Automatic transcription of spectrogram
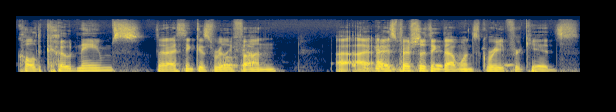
called Code Names that I think is really oh, yeah. fun. Uh, I, I, especially think that one's great for kids.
